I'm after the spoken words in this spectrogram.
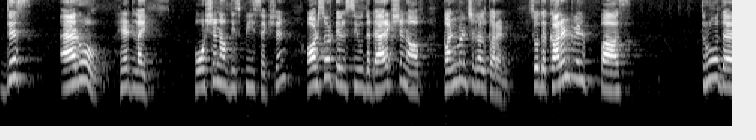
this arrow head like portion of this P section also tells you the direction of conventional current. So, the current will pass through the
